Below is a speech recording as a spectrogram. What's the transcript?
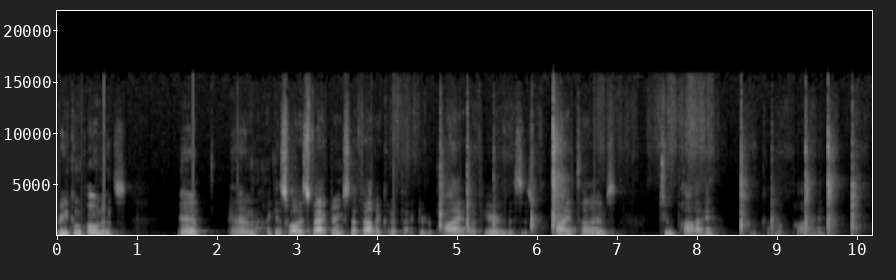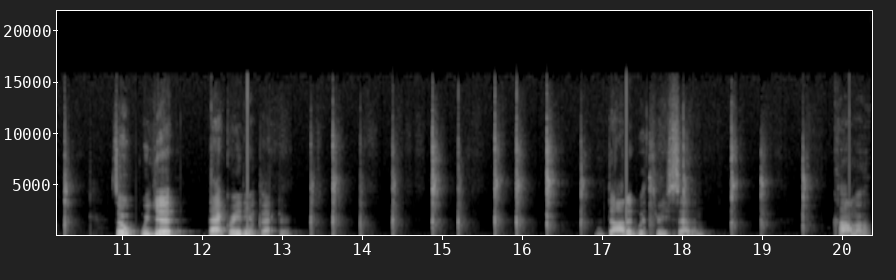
three components, and, and I guess while I was factoring stuff out, I could have factored a pi out of here. This is pi times 2 pi, comma pi. So we get that gradient vector dotted with 3, 7, comma,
